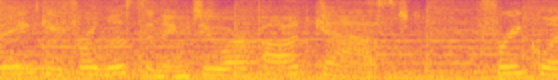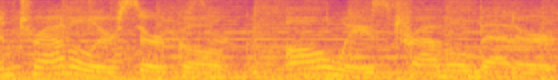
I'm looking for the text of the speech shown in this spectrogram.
Thank you for listening to our podcast, Frequent Traveler Circle. Always travel better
